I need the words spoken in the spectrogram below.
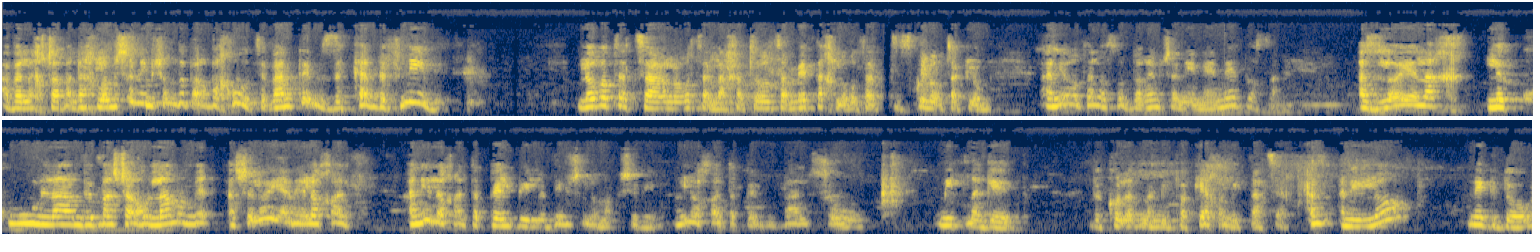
אבל עכשיו, אנחנו לא משנים שום דבר בחוץ, הבנתם? זה כאן בפנים. לא רוצה צער, לא רוצה לחץ, לא רוצה מתח, לא רוצה תסכול, לא רוצה כלום. אני רוצה לעשות דברים שאני נהנית עושה. אז לא יהיה לך לכולם, ומה שהעולם אומר, אז שלא יהיה, אני לא יכולה, אני לא יכולה לטפל בילדים שלא מקשיבים, אני לא יכולה לטפל בבעל שהוא מתנגד, וכל הזמן מתווכח ומתנצח. אז אני לא נגדו,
